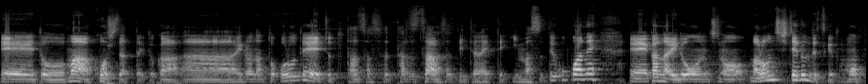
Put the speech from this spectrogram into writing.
えっ、ー、と、まあ、講師だったりとか、あいろんなところでちょっと携わらせていただいています。で、ここはね、えー、かなりローンチの、まあ、ローンチしてるんですけども、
